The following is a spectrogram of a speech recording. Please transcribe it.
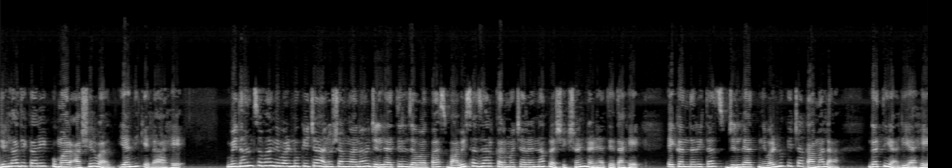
जिल्हाधिकारी कुमार आशीर्वाद यांनी केलं आहे. विधानसभा निवडणुकीच्या अनुषंगानं जिल्ह्यातील जवळपास बावीस हजार कर्मचाऱ्यांना प्रशिक्षण देण्यात येत आहे. एकंदरीतच जिल्ह्यात निवडणुकीच्या कामाला गती आली आहे.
